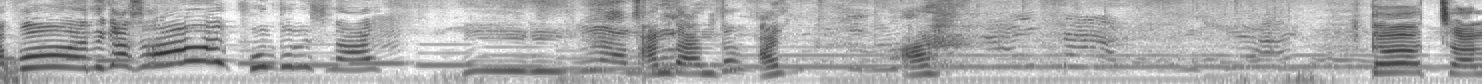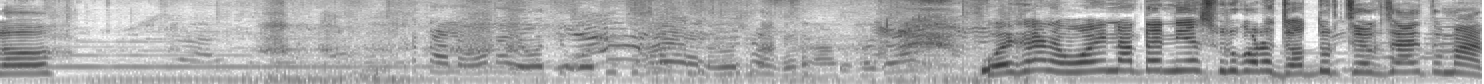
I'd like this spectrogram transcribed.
আবু এদিকে আসো ফুল তুলিস না। আনতো আনতো, আয়। তো চলো। ওইখানে ওই নাতে নিয়ে শুরু করো, যদ্দূর চোখ যায় তোমার।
